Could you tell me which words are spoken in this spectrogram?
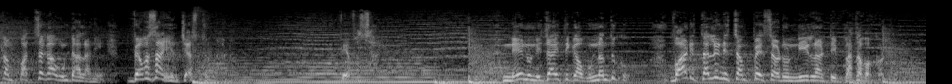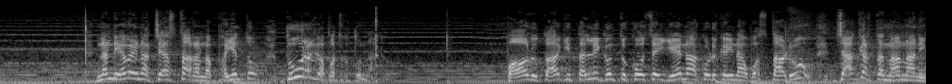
రాష్ట్రం పచ్చగా ఉండాలని వ్యవసాయం చేస్తున్నాడు. వ్యవసాయం. నేను నిజాయితీగా ఉన్నందుకు వాడి తల్లిని చంపేశాడు నీలాంటి వెతవకుడు నన్ను ఏమైనా చేస్తారన్న భయంతో దూరంగా బతుకుతున్నాడు. పాలు తాగి తల్లి గొంతు కోసే ఏ నా కొడుకైనా వస్తాడు? జాగ్రత్త నాన్నని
